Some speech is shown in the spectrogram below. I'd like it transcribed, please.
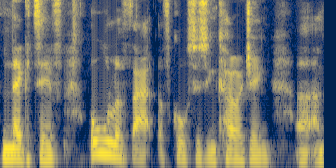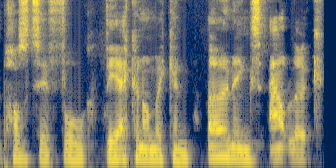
negative. All of that, of course, is encouraging uh, and positive for the economic and earnings outlook.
